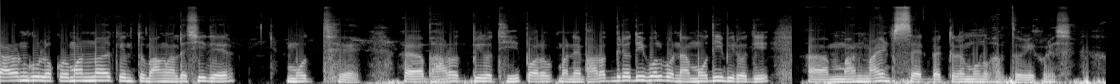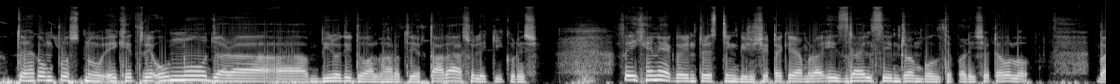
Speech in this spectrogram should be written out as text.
কারণগুলো ক্রমান্বয়ে কিন্তু বাংলাদেশিদের মধ্যে ভারত বিরোধী পর মানে ভারত বিরোধী বলব না, মোদি বিরোধী মাইন্ডসেট বা একটা মনোভাব তৈরি করেছে। তো এখন প্রশ্ন এই ক্ষেত্রে অন্য যারা বিরোধী দল ভারতের, তারা আসলে কি করেছে? তো এখানে একটা ইন্টারেস্টিং বিষয়, সেটাকে আমরা ইসরায়েল সিনড্রোম বলতে পারি। সেটা হলো, বা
